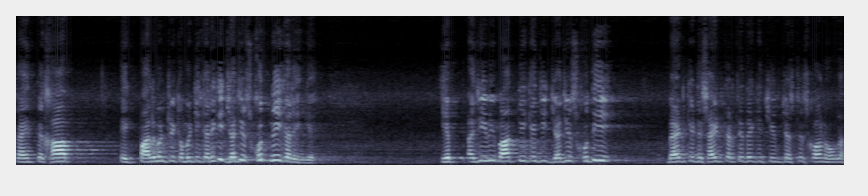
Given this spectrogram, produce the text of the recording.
का इंतखब, एक पार्लियामेंट्री कमेटी करेगी, जजेस खुद नहीं करेंगे। ये अजीब ही बात थी कि जी जजेस खुद ही बैठ के डिसाइड करते थे कि चीफ जस्टिस कौन होगा,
